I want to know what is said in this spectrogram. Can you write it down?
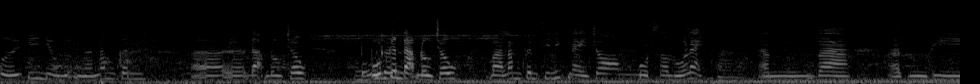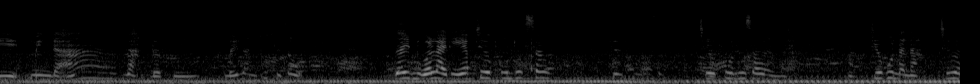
với cái liều lượng là 5 cân à, đạm đầu trâu, 4 cân. đạm đầu trâu và 5 cân Sinic này cho một sào lúa này. À, và à, thì mình đã giảm được mấy lần thuốc trừ sâu ạ? đây lúa này thì em chưa phun thuốc sâu. Chưa phun thuốc sâu. chưa phun thuốc sâu lần này chưa phun lần nào? chưa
